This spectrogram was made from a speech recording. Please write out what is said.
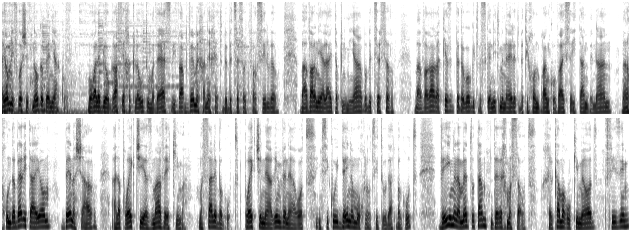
היום נפגוש את נוגה בן יעקב, מורה לגיאוגרפיה, חקלאות ומדעי הסביבה ומחנכת בבית ספר כפר סילבר. בעבר ניהלה את הפנימייה בבית ספר, בעברה רכזת פדגוגית וסגנית מנהלת בתיכון ברנקו וייס איתן בנען, ואנחנו נדבר איתה היום, בין השאר, על הפרויקט שהיא יזמה והקימה. מסע לבגרות, פרויקט של נערים ונערות עם סיכוי די נמוך להוציא תעודת בגרות, והיא מלמדת אותם דרך מסעות, חלקם ארוכים מאוד, פיזיים,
